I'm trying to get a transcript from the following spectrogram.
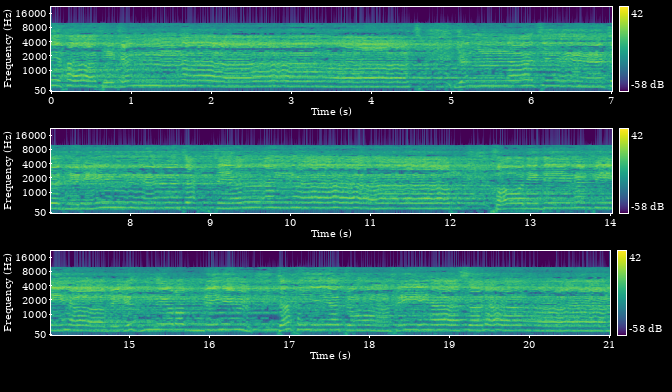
الصالحات جنات جنات تجري من تحتها الأنهار خالدين فيها بإذن ربهم تحيتهم فيها سلام.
